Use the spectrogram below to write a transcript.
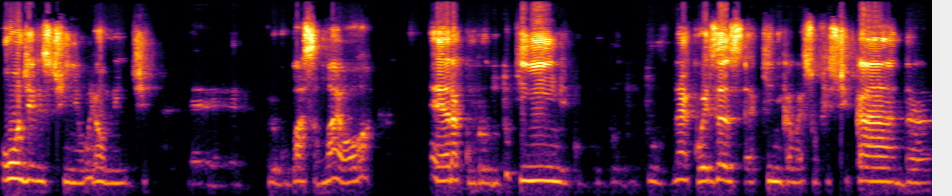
onde eles tinham realmente é, preocupação maior, era com produto químico, com produto, né, coisas, é, química mais sofisticada,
